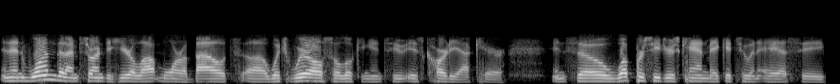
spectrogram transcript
And then one that I'm starting to hear a lot more about, uh, which we're also looking into, is cardiac care. And so, what procedures can make it to an ASC,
